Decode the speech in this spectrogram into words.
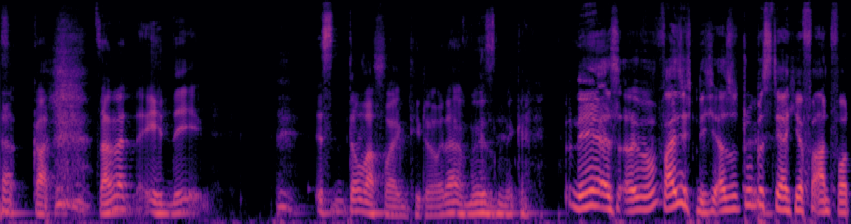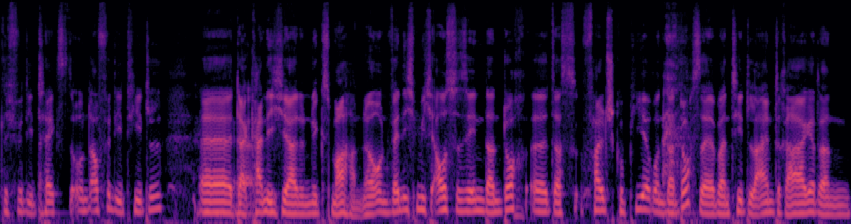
ja. Gott. Sagen wir, eh, nee, ist ein doofer Folgentitel, oder? Mösenmickel. Nee, es, äh, weiß ich nicht. Also du bist ja hier verantwortlich für die Texte und auch für die Titel. Äh, da kann ich ja nichts machen. Ne? Und wenn ich mich aus Versehen dann doch äh, das falsch kopiere und dann doch selber einen Titel eintrage, dann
